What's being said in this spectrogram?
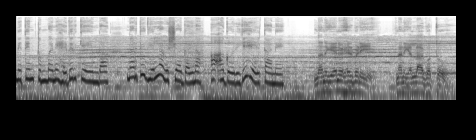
ನಿತಿನ್ ತುಂಬಾನೇ ಹೆದರಿಕೆಯಿಂದ ನಡೆದಿದ ಎಲ್ಲ ವಿಷಯಗಳನ್ನ ಆ ಅಗೋರಿಗೆ ಹೇಳ್ತಾನೆ. ನನಗೇನು ಹೇಳ್ಬೇಡಿ. ನನಗೆಲ್ಲ ಗೊತ್ತು.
